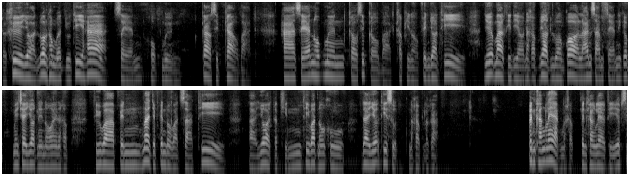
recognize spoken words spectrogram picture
ก็คือยอดร่วมทั้งหมดอยู่ที่ 5 6 0 0 0 99 บาท 5 6 0 0 0 99 บาทครับพี่น้องเป็นยอดที่เยอะมากทีเดียวนะครับ ยอดรวมก็ล้าน3แสนนี่ก็ไม่ใช่ยอดน้อยๆนะครับ ถือว่าเป็นน่าจะเป็นประวัติศาสตร์ที่อยอดกระถินที่วัดน้องครูได้เยอะที่สุดนะครับแล้วก็เป็นครั้งแรกนะครับ เป็นครั้งแรกที่ FC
